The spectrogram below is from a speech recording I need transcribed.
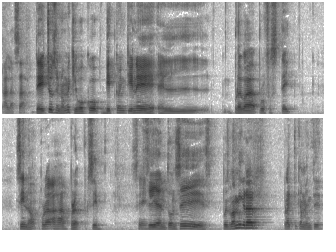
al azar. De hecho, si no me equivoco, Bitcoin tiene el prueba proof of stake. Sí, ¿no? Prueba- ajá, Pero, sí. sí. Sí, entonces, pues va a migrar prácticamente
